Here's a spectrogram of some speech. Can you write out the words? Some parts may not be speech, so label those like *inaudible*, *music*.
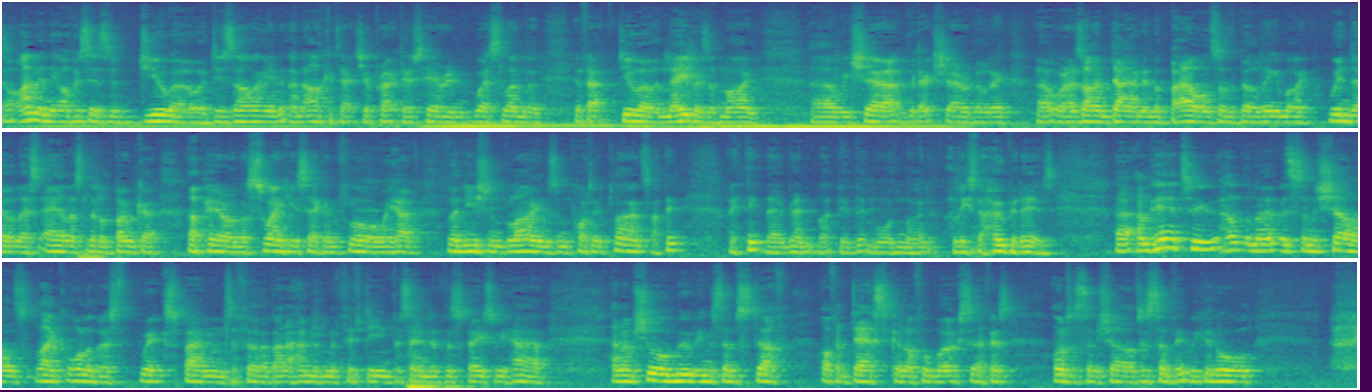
So I'm in the offices of Duo, a design and architecture practice here in West London. In fact, Duo are neighbours of mine. Uh, we share, we don't share a building, uh, whereas I'm down in the bowels of the building in my windowless, airless little bunker up here on the swanky second floor. We have Venetian blinds and potted plants. I think, I think their rent might be a bit more than mine. At least I hope it is. Uh, I'm here to help them out with some shelves. Like all of us, we expand to fill about 115% of the space we have. And I'm sure moving some stuff off a desk and off a work surface onto some shelves is something we can all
